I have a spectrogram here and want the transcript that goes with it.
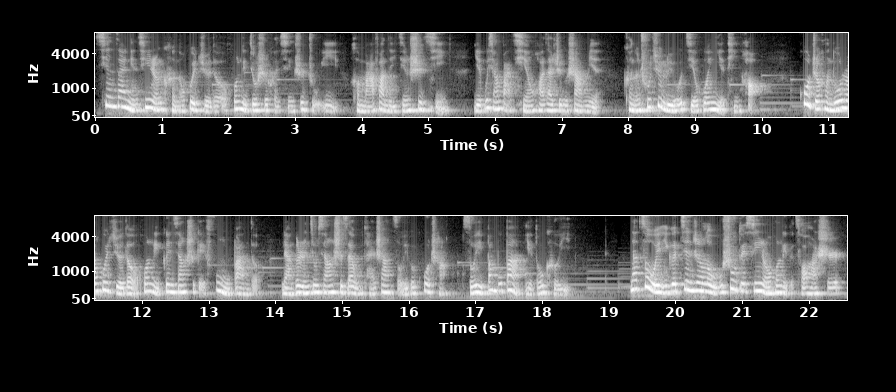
现在年轻人可能会觉得婚礼就是很形式主义、很麻烦的一件事情，也不想把钱花在这个上面，可能出去旅游结婚也挺好。或者很多人会觉得婚礼更像是给父母办的。两个人就像是在舞台上走一个过场，所以办不办也都可以。那作为一个见证了无数对新人婚礼的策划师，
